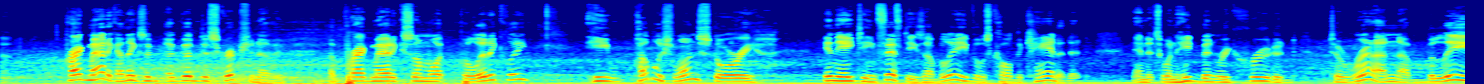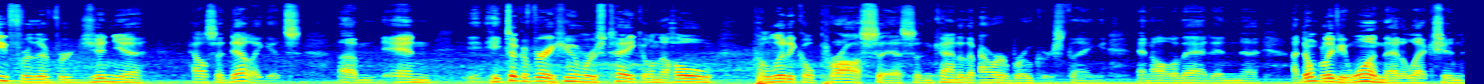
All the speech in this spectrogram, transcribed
then? Pragmatic, I think, is a, a good description of it. A pragmatic, somewhat politically. He published one story in the 1850s, I believe it was called The Candidate, and it's when he'd been recruited to run, I believe, for the Virginia House of Delegates. Um, and he took a very humorous take on the whole political process and kind of the power brokers thing and all of that. And uh, I don't believe he won that election,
